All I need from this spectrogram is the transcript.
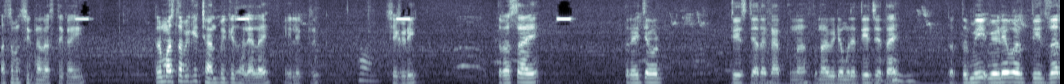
असं पण सिग्नल असते काही. तर मस्तपैकी छानपैकी झालेलं आहे इलेक्ट्रिक हो. शेगडी. तर असं आहे. तर याच्यावर तेच ते आता काय पुन्हा पुन्हा व्हिडिओमध्ये तेच येत आहे. तर तुम्ही वेळेवरती जर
